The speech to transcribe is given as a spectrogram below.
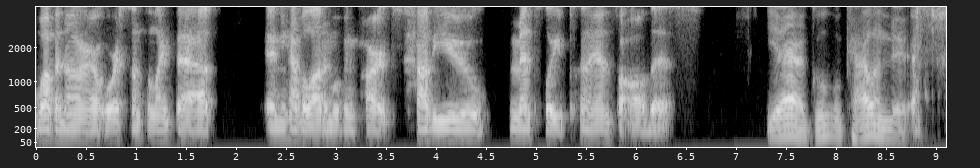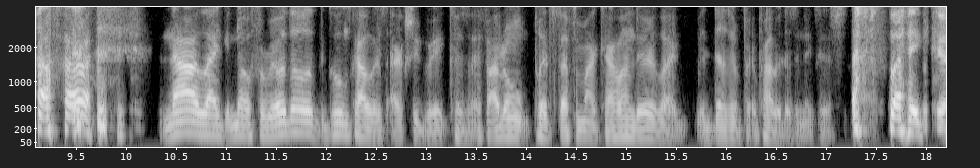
webinar or something like that, and you have a lot of moving parts. How do you mentally plan for all this? Yeah, Google Calendar. nah, like no, for real though, the Google Calendar is actually great because if I don't put stuff in my calendar, like it doesn't, it probably doesn't exist. like, yeah.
